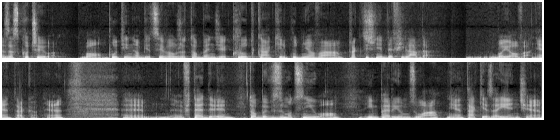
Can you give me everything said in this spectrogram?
zaskoczyła, bo Putin obiecywał, że to będzie krótka, kilkudniowa, praktycznie defilada bojowa, nie? Taka, nie? E, wtedy to by wzmocniło imperium zła, nie? takie zajęcie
